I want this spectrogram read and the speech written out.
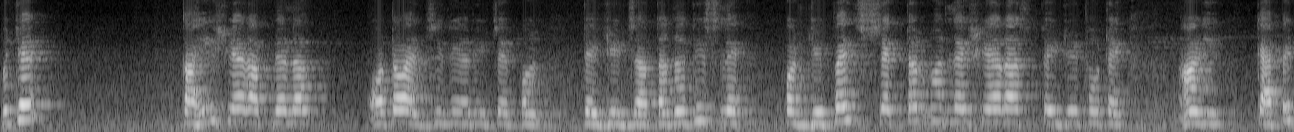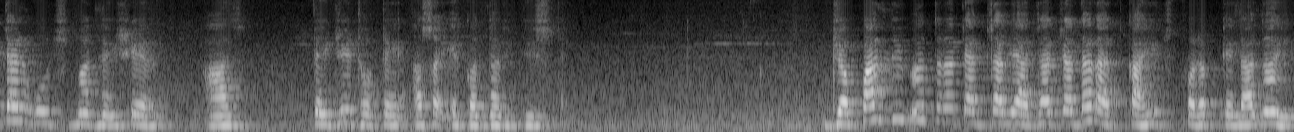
म्हणजे काही शेअर आपल्याला ऑटो ॲन्सिलियरीचे पण तेजीत जाताना दिसले पण डिफेन्स सेक्टरमधले शेअर आज तेजीत होते आणि कॅपिटल गुड्समधले शेअर आज तेजीत होते असं एकंदरीत दिसतं जपानने मात्र त्यांचा व्याजाच्या दरात काहीच फरक केला नाही.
